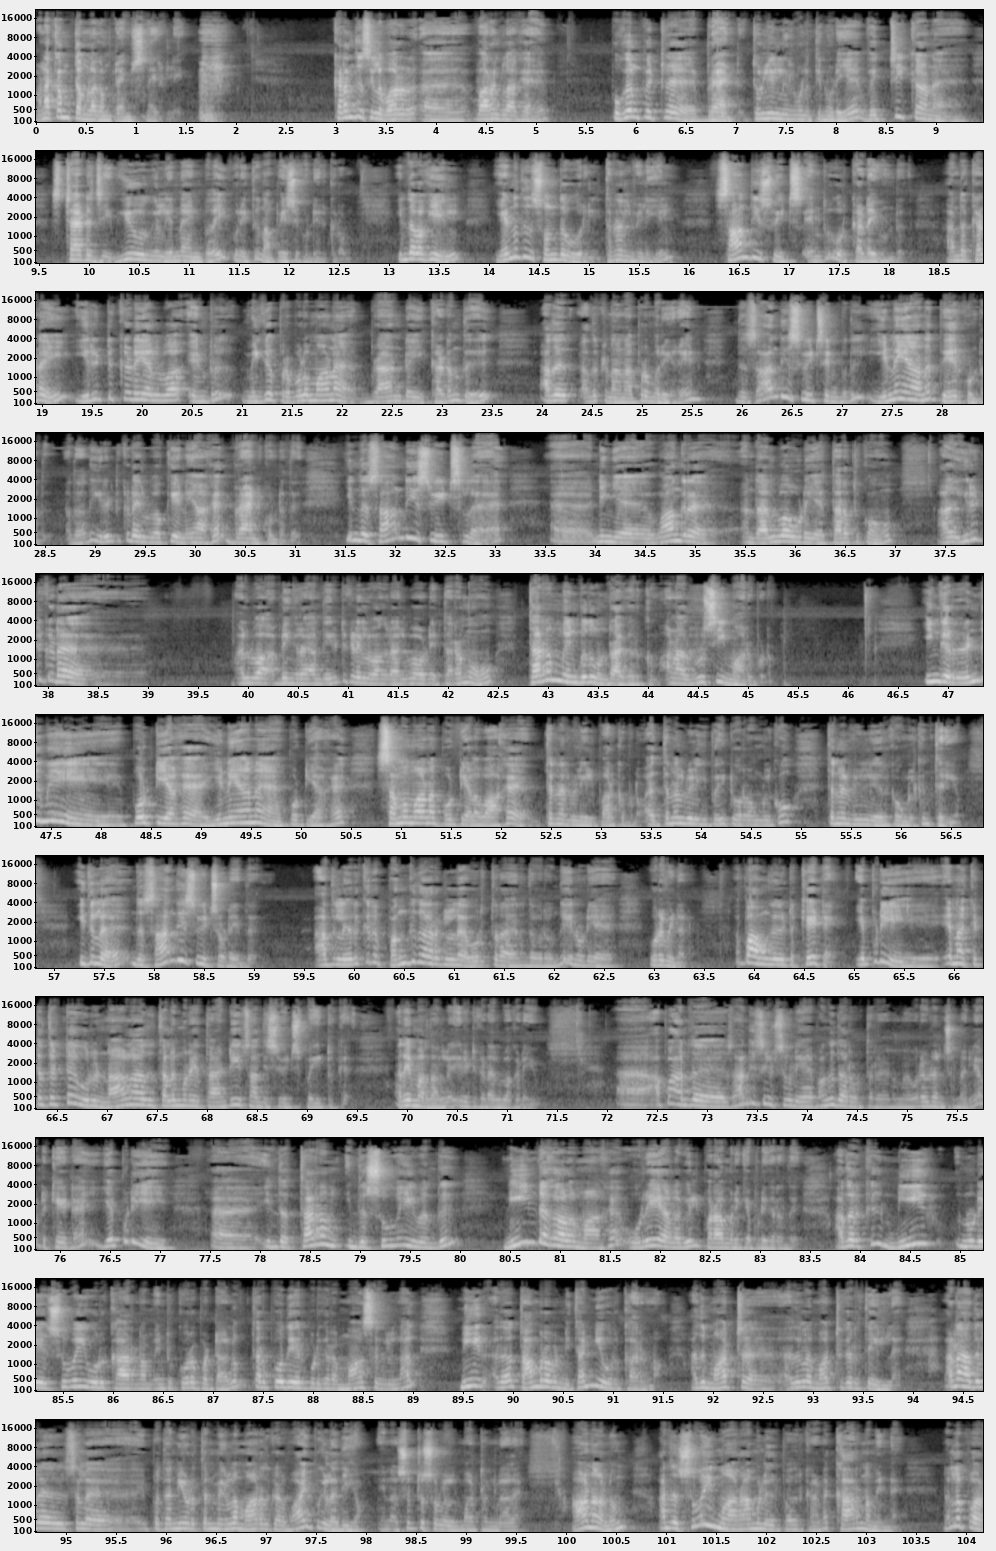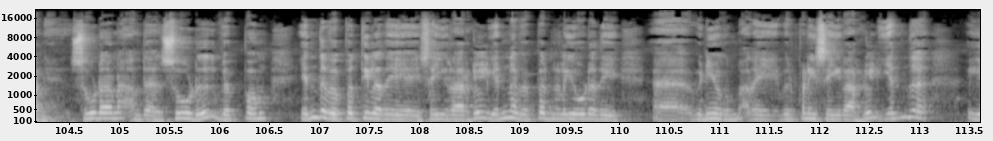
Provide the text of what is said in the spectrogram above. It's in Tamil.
வணக்கம் தமிழகம் டைம்ஸ் நேர்களே. கடந்த சில வார வாரங்களாக புகழ்பெற்ற பிராண்ட் தொழில் நிறுவனத்தினுடைய வெற்றிக்கான ஸ்ட்ராட்டஜி வியூகங்கள் என்ன என்பதை குறித்து நாம் பேசிக்கொண்டிருக்கிறோம் இந்த வகையில் எனது சொந்த ஊரில் திருநெல்வேலியில் சாந்தி ஸ்வீட்ஸ் என்று ஒரு கடை உண்டு. அந்த கடை இருட்டுக்கடை அல்வா என்று மிக பிரபலமான பிராண்டை கடந்து அது அதற்கு நான் அப்புறம் வருகிறேன். இந்த சாந்தி ஸ்வீட்ஸ் என்பது இணையான பெயர் கொண்டது. அதாவது இருட்டுக்கடை அல்வாவுக்கு இணையாக பிராண்ட் கொண்டது. இந்த சாந்தி ஸ்வீட்ஸில் நீங்கள் வாங்குகிற அந்த அல்வாவுடைய தரத்துக்கும் அது இருட்டுக்கடை அல்வா அப்படிங்கிற அந்த இருட்டுக்கடையில் வாங்குகிற அல்வாவுடைய தரமும் தரம் என்பது ஒன்றாக இருக்கும். ஆனால் ருசி மாறுபடும். இங்கு ரெண்டுமே போட்டியாக இணையான போட்டியாக சமமான போட்டி அளவாக திருநெல்வேலியில் பார்க்கப்படும். அது திருநெல்வேலிக்கு போயிட்டு வர்றவங்களுக்கும் திருநெல்வேலியில் இருக்கவங்களுக்கும் தெரியும். இதில் இந்த சாந்தி ஸ்வீட்ஸோட இது அதில் இருக்கிற பங்குதாரர்களில் ஒருத்தராக இருந்தவர் வந்து என்னுடைய உறவினர். அப்போ அவங்கக்கிட்ட கேட்டேன் எப்படி? ஏன்னா கிட்டத்தட்ட ஒரு நாலாவது தலைமுறையை தாண்டி சாந்தி ஸ்வீட்ஸ் போயிட்டுருக்கு அதே மாதிரி தான் இருட்டு கடல்வா கடையும் அப்போ அந்த சாந்தி ஸ்வீட்ஸுடைய பங்குதாரர் ஒருத்தர் நம்ம உறவினர் சொன்னார் இல்லையா? அவர்கிட்ட கேட்டேன் எப்படி இந்த தரம் இந்த சுவை வந்து நீண்ட காலமாக ஒரே அளவில் பராமரிக்கப்படுகிறது? அதற்கு நீரினுடைய சுவை ஒரு காரணம் என்று கூறப்பட்டாலும் தற்போது ஏற்படுகிற மாசுகளினால் நீர் அதாவது தாமிரபரணி தண்ணி ஒரு காரணம். அது மாற்ற அதில் மாற்று கருத்தே இல்லை. ஆனால் அதில் சில இப்போ தண்ணியோட தன்மைகள்லாம் மாறுறதுக்கான வாய்ப்புகள் அதிகம். ஏன்னா சுற்றுச்சூழல் மாற்றங்களால். ஆனாலும் அந்த சுவை மாறாமல் இருப்பதற்கான காரணம் என்ன? நல்லா பாருங்க. சூடான அந்த சூடு வெப்பம் எந்த வெப்பத்தில் அதை செய்கிறார்கள் என்ன வெப்பநிலையோடு அதை விநியோகம் அதை விற்பனை செய்கிறார்கள் எந்த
